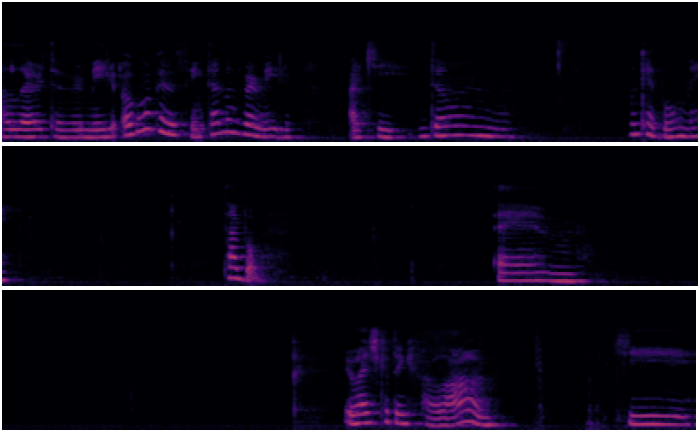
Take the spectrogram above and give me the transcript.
alerta vermelho, alguma coisa assim, tá no vermelho aqui. Então, nunca é bom, né? Tá bom. É... Eu acho que eu tenho que falar que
